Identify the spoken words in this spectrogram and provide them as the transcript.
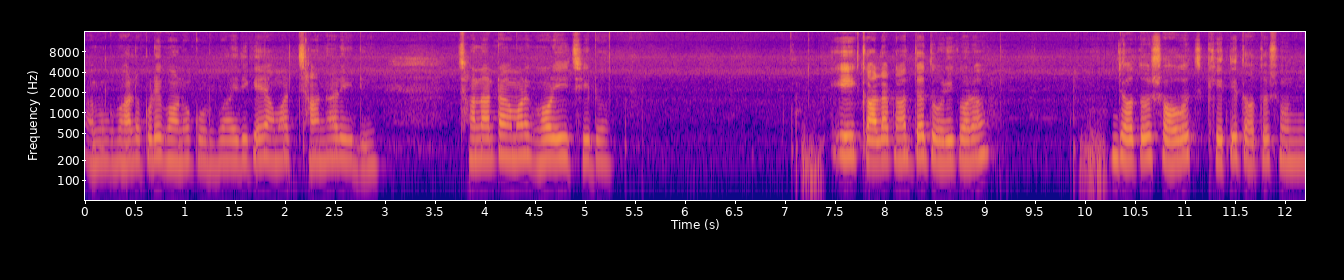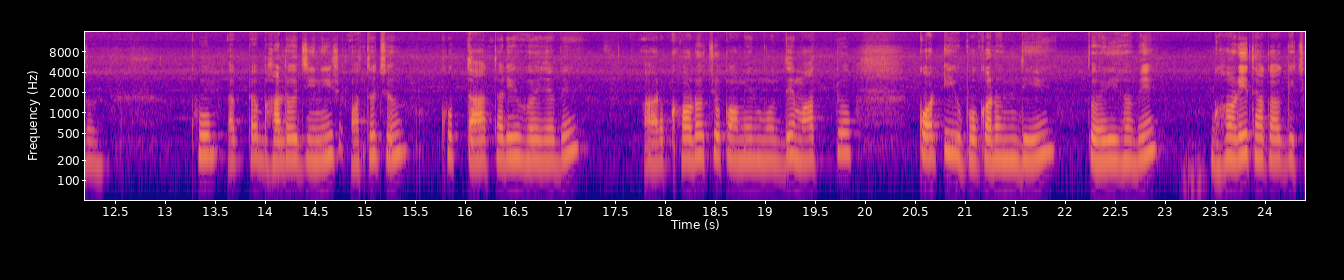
আমি ভালো করে ঘন করব। এদিকে আমার ছানা রেডি ছানাটা আমার ঘরেই ছিল। এই কালাকাঁদটা তৈরি করা যত সহজ, খেতে তত সুন্দর। খুব একটা ভালো জিনিস, অথচ খুব তাড়াতাড়ি হয়ে যাবে। আর খরচও কমের মধ্যে, মাত্র কটি উপকরণ দিয়ে তৈরি হবে? ঘরে থাকা কিছু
